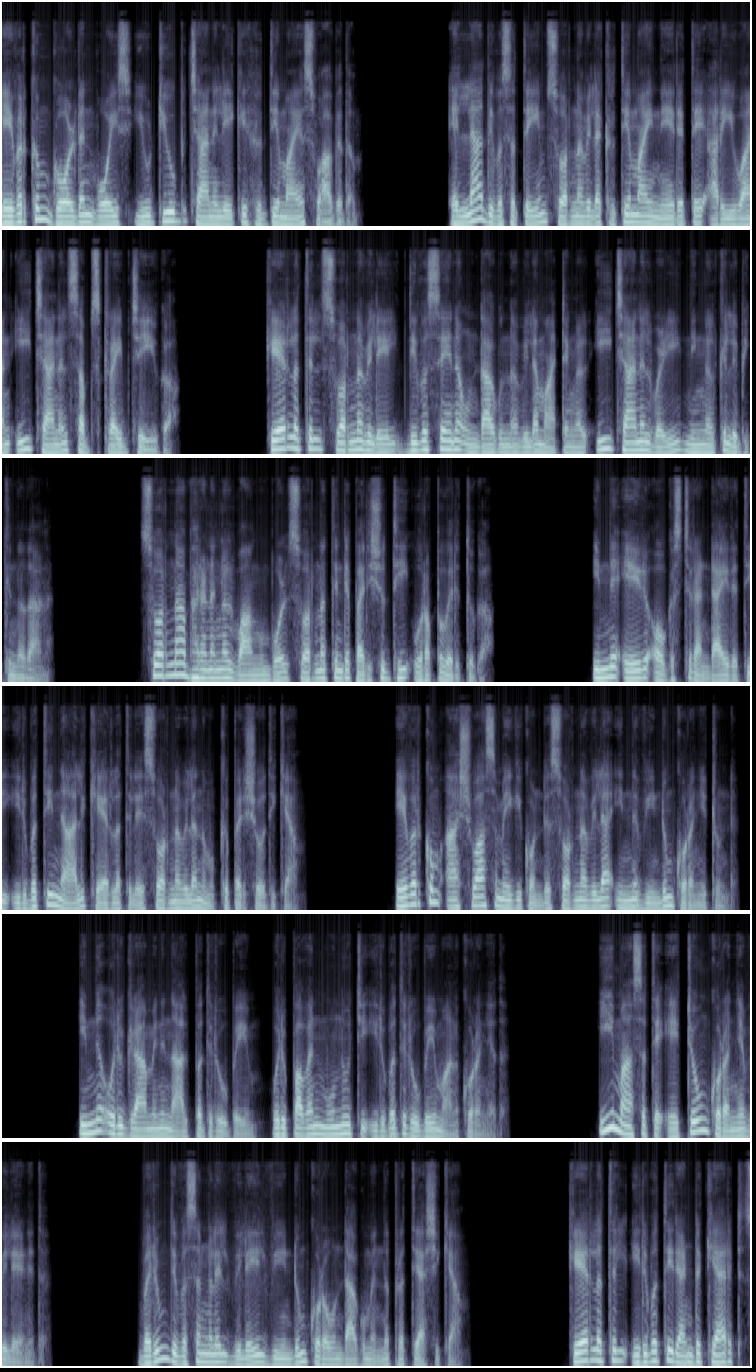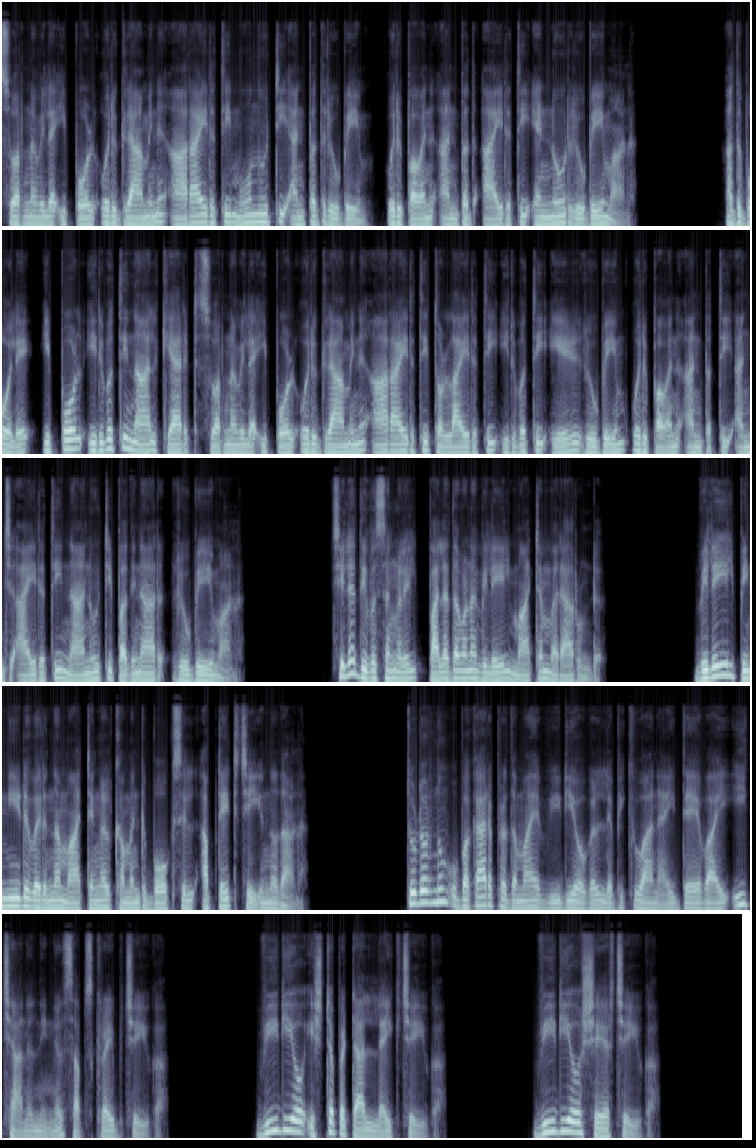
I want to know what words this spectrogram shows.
ഏവർക്കും golden voice YouTube ചാനലിലേക്ക് ഹൃദ്യമായ സ്വാഗതം. എല്ലാ ദിവസത്തെയും സ്വർണവില കൃത്യമായി നേരത്തെ അറിയുവാൻ ഈ ചാനൽ സബ്സ്ക്രൈബ് ചെയ്യുക. കേരളത്തിൽ സ്വർണവിലയിൽ ദിവസേന ഉണ്ടാകുന്ന വിലമാറ്റങ്ങൾ ഈ ചാനൽ വഴി നിങ്ങൾക്ക് ലഭിക്കുന്നതാണ്. സ്വർണാഭരണങ്ങൾ വാങ്ങുമ്പോൾ സ്വർണത്തിന്റെ പരിശുദ്ധി ഉറപ്പുവരുത്തുക. ഇന്ന് ഏഴ് ഓഗസ്റ്റ് രണ്ടായിരത്തി ഇരുപത്തിനാല് കേരളത്തിലെ സ്വർണവില നമുക്ക് പരിശോധിക്കാം. ഏവർക്കും ആശ്വാസമേകിക്കൊണ്ട് സ്വർണവില ഇന്ന് വീണ്ടും കുറഞ്ഞിട്ടുണ്ട്. ഇന്ന് ഒരു ഗ്രാമിന് നാൽപ്പത് രൂപയും ഒരു പവൻ മുന്നൂറ്റി ഇരുപത് രൂപയുമാണ് കുറഞ്ഞത്. ഈ മാസത്തെ ഏറ്റവും കുറഞ്ഞ വിലയാണിത്. വരും ദിവസങ്ങളിൽ വിലയിൽ വീണ്ടും കുറവുണ്ടാകുമെന്ന് പ്രത്യാശിക്കാം. കേരളത്തിൽ ഇരുപത്തിരണ്ട് ക്യാരറ്റ് സ്വർണവില ഇപ്പോൾ ഒരു ഗ്രാമിന് ആറായിരത്തി മുന്നൂറ്റി അൻപത് രൂപയും ഒരു പവൻ അൻപത് ആയിരത്തി എണ്ണൂറ് രൂപയുമാണ്. അതുപോലെ ഇപ്പോൾ ഇരുപത്തിനാല് ക്യാരറ്റ് സ്വർണവില ഇപ്പോൾ ഒരു ഗ്രാമിന് ആറായിരത്തി തൊള്ളായിരത്തി ഇരുപത്തിയേഴ് രൂപയും ഒരു പവൻ അൻപത്തി അഞ്ച് ആയിരത്തി നാനൂറ്റി പതിനാറ് രൂപയുമാണ്. ചില ദിവസങ്ങളിൽ പലതവണ വിലയിൽ മാറ്റം വരാറുണ്ട്. വിലയിൽ പിന്നീട് വരുന്ന മാറ്റങ്ങൾ കമന്റ് ബോക്സിൽ അപ്ഡേറ്റ് ചെയ്യുന്നതാണ്. തുടർന്നും ഉപകാരപ്രദമായ വീഡിയോകൾ ലഭിക്കുവാനായി ദയവായി ഈ ചാനൽ നിങ്ങൾ സബ്സ്ക്രൈബ് ചെയ്യുക. വീഡിയോ ഇഷ്ടപ്പെട്ടാൽ ലൈക്ക് ചെയ്യുക. വീഡിയോ ഷെയർ ചെയ്യുക.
